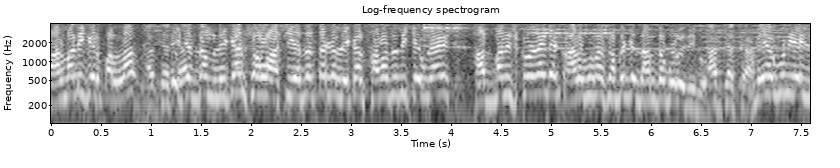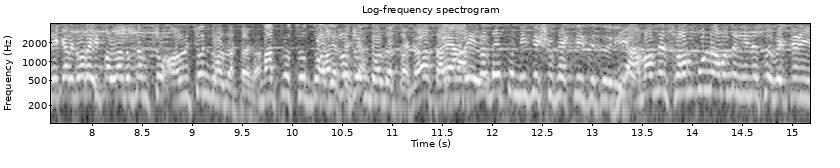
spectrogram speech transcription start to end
বার্মালিকের পাল্লা। আচ্ছা, আচ্ছা। এটার দাম লেকার সহ 80000 টাকা। লেকার ছাড়া যদি কেউ নেয় হাত বানিশ করে নেয় এটা আলোচনা সাপেক্ষে দামটা বলে দিব। আচ্ছা, আচ্ছা। মেহগুনি এই লেকার করা এই পাল্লাটার দাম অনলি 14000 টাকা। মাত্র চোদ্দ হাজার মাত্র 14000 টাকা। আপনাদের তো নিজস্ব ফ্যাক্টরিতে তৈরি আমাদের সম্পূর্ণ আমাদের নিজস্ব ফ্যাক্টরি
